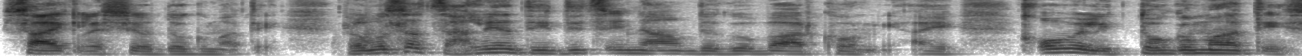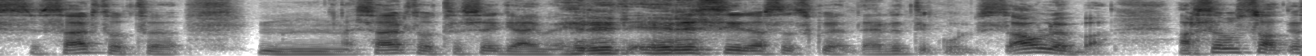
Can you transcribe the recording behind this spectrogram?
საეკლესიო დოგმატი, რომელსაც ძალიან დიდი წინააღმდეგობა არ ქონია. აი, ყოველი დოგმატის საერთოდ საერთოდ ესე იგი აი ერესი რასაც ქვია ერეტიკული სწავლება, არსებობს ცალკე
